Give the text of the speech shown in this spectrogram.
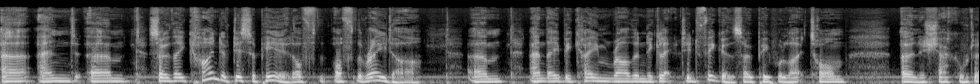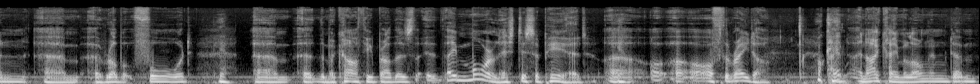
Uh, and um, so they kind of disappeared off, off the radar. Um, and they became rather neglected figures. So people like Tom, Ernest Shackleton, um, uh, Robert Forde, Yeah. um, uh, the McCarthy brothers, they more or less disappeared uh, o- o- off the radar. Okay. And, and I came along and um,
